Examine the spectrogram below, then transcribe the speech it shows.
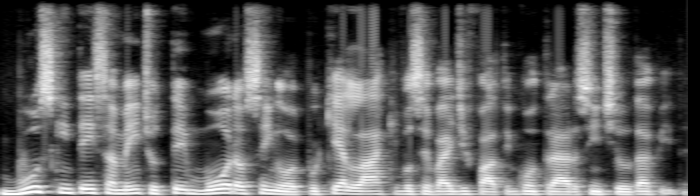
busque intensamente o temor ao Senhor, porque é lá que você vai de fato encontrar o sentido da vida.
